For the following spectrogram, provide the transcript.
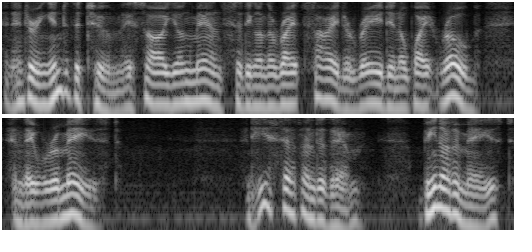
And entering into the tomb, they saw a young man sitting on the right side, arrayed in a white robe, and they were amazed. And he saith unto them, Be not amazed.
